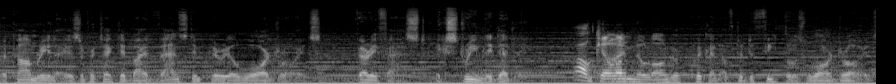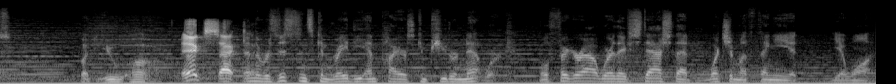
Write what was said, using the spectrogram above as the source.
The comm relays are protected by advanced Imperial war droids. Very fast, extremely deadly. I'll kill I'm no longer quick enough to defeat those war droids. But you are. Exactly. And the Resistance can raid the Empire's computer network. We'll figure out where they've stashed that whatchama-thingy you, you want.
